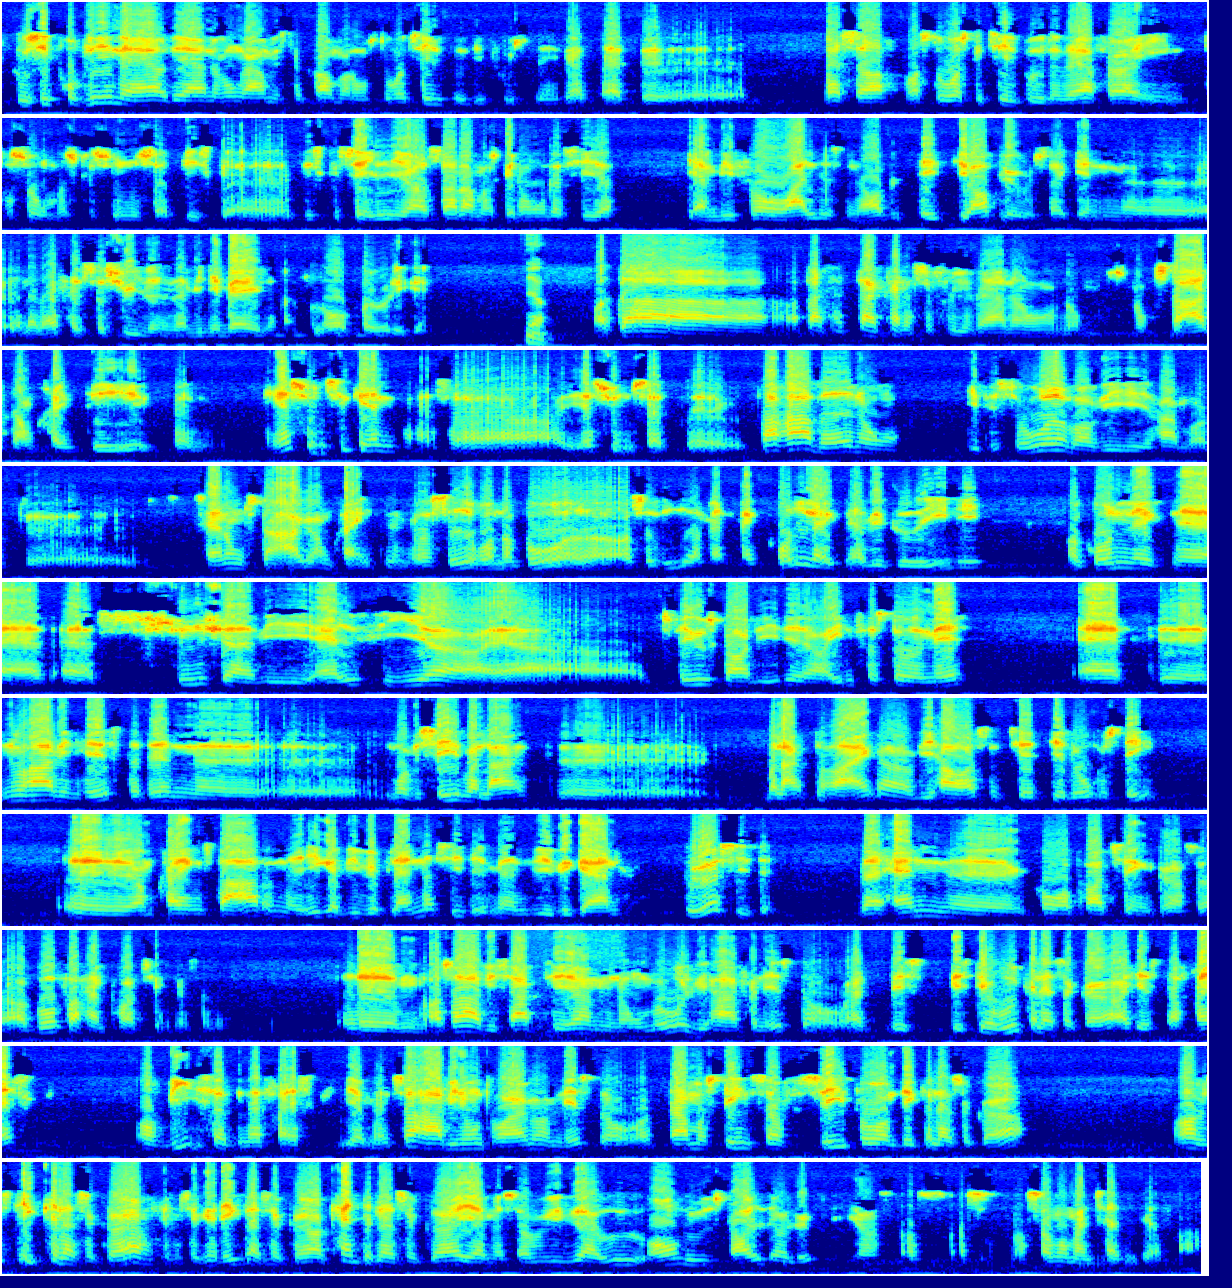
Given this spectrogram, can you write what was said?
du kan sige, problemet er jo, det er nogle gange, hvis der kommer nogle store tilbud lige pludselig, ikke? at, at øh, hvad så, hvor store skal tilbudene være, før en person måske synes, at vi skal, vi skal sælge, og så er der måske nogen, der siger, jamen vi får aldrig sådan op, de, de oplevelser igen, øh, eller i hvert fald sandsynligheden er minimal, at man får lov at prøve det igen. Ja. Og der, og der, der kan der selvfølgelig være nogle, nogle, nogle starter omkring det, ikke? men jeg synes igen, altså, jeg synes, at øh, der har været nogle episoder, hvor vi har måttet øh, tage nogle snakke omkring det, og sidde rundt om bordet og, og så videre, men, men grundlæggende er vi blevet enige, og grundlæggende er, er, synes jeg, at vi alle fire er trives godt i det og indforstået med, at øh, nu har vi en hest, og den øh, må vi se, hvor langt, øh, hvor langt den rækker, og vi har også en tæt dialog med Sten øh, omkring starterne. Ikke at vi vil blande os i det, men vi vil gerne høre sig det hvad han øh, går og påtænker sig, og hvorfor han påtænker sig det. Øhm, og så har vi sagt til ham nogle mål, vi har for næste år, at hvis, hvis det overhovedet kan lade sig gøre, at hesten er frisk, og viser, at den er frisk, jamen så har vi nogle drømme om næste år, og der må Sten så se på, om det kan lade sig gøre. Og hvis det ikke kan lade sig gøre, jamen, så kan det ikke lade sig gøre. Og kan det lade sig gøre, jamen så vil vi være ude, ovenud stolte og lykkelige, og, og, og, og, så må man tage det derfra.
